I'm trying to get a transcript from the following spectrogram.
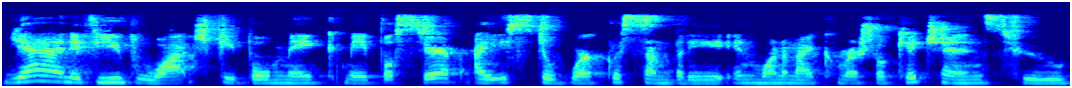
Yeah. And if you've watched people make maple syrup, I used to work with somebody in one of my commercial kitchens who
